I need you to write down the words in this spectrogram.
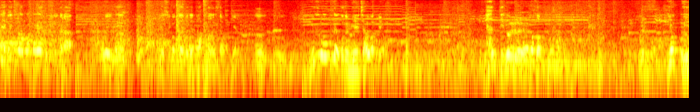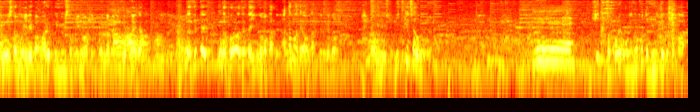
例えば一番分かりやすいこと言ったら俺今その仕事辞めて脱藩したわけやん。うんうん。いろんなこと見えちゃうわけよ。なんていうの？これこそよく言う人もいれば悪く言う人もいるわけよ世の中に絶対な。あそんな絶対そんなこれは絶対いるの分かってる頭では分かってるけど悪く言う人見つけちゃうの俺あへえ。きっとこれ俺のこと言うてるとか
